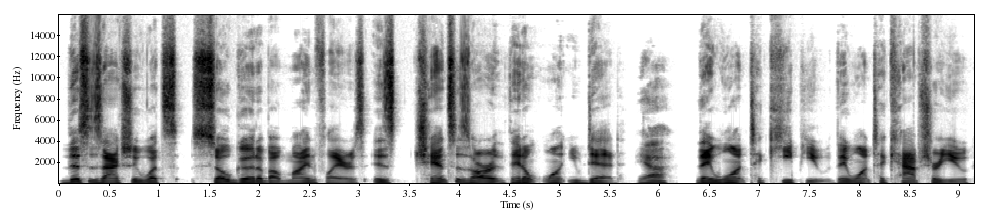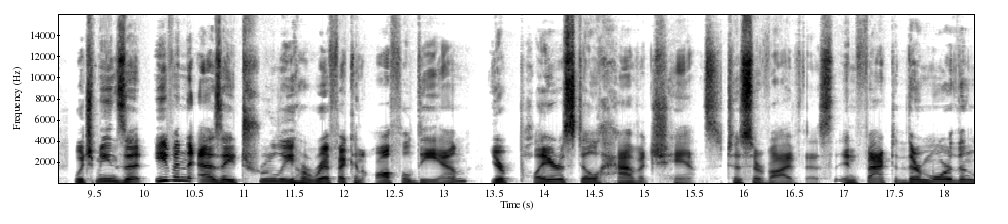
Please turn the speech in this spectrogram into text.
this is actually what's so good about mind flayers is chances are they don't want you dead. Yeah. They want to keep you. They want to capture you, which means that even as a truly horrific and awful DM, your players still have a chance to survive this. In fact, they're more than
